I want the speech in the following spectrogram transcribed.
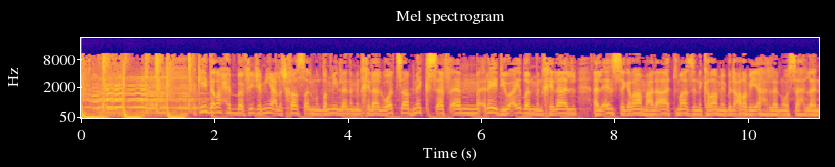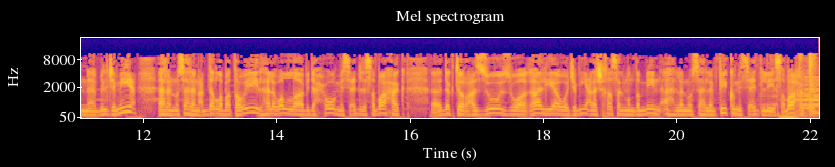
أكيد أرحب في جميع الأشخاص المنضمين لنا من خلال واتساب Mix FM راديو أيضا من خلال الإنستغرام على at مازن كرامي بالعربي. أهلا وسهلا بالجميع. أهلا وسهلا. عبد الله بطويل هلا والله بدحوم يسعد لي صباحك. دكتور عزوز وغالية وجميع الأشخاص المنضمين أهلا وسهلا فيكم يسعد لي صباحكم.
